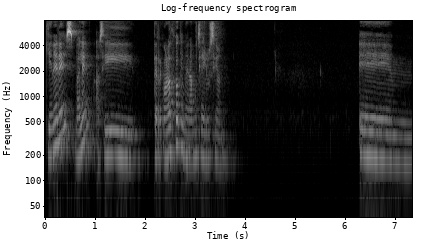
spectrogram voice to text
quién eres, ¿vale? Así te reconozco que me da mucha ilusión. Em,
